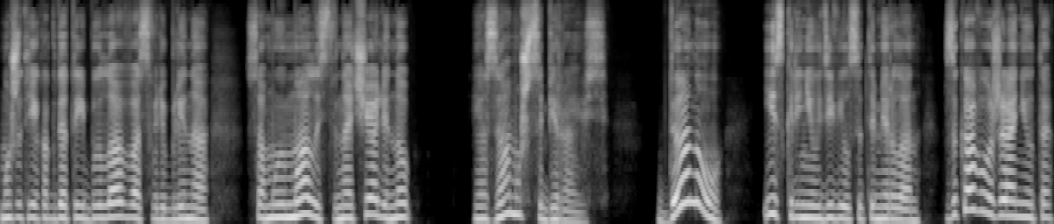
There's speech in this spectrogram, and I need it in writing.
Может, я когда-то и была в вас влюблена, самую малость вначале, но я замуж собираюсь. Да ну, искренне удивился Тамерлан. За кого же, Анюта?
